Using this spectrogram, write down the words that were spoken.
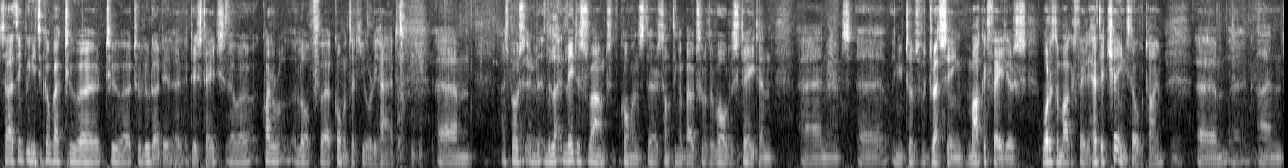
so I think we need to go back to uh, to uh, to Luda di- at this stage. There were quite a, a lot of uh, comments that you already had. Um, I suppose in the, the la- latest round of comments, there's something about sort of the role of the state and and uh, in terms of addressing market failures. What is the market failure? Have they changed over time? Um, uh, and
